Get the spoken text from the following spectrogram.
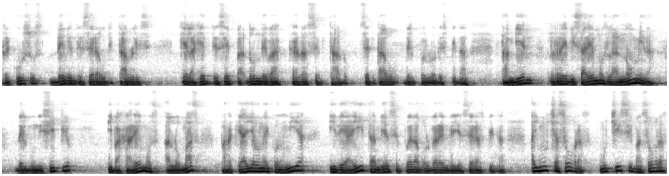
recursos deben de ser auditables, que la gente sepa dónde va cada centavo, del pueblo de Espinal. También revisaremos la nómina del municipio y bajaremos a lo más para que haya una economía y de ahí también se pueda volver a embellecer a Espinal. Hay muchas obras, muchísimas obras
